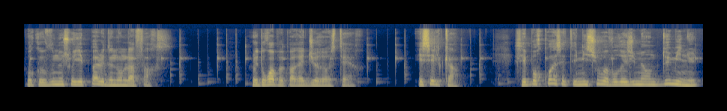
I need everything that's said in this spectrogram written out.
pour que vous ne soyez pas le dindon de la farce. Le droit peut paraître dur et austère. Et c'est le cas. C'est pourquoi cette émission va vous résumer en deux minutes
